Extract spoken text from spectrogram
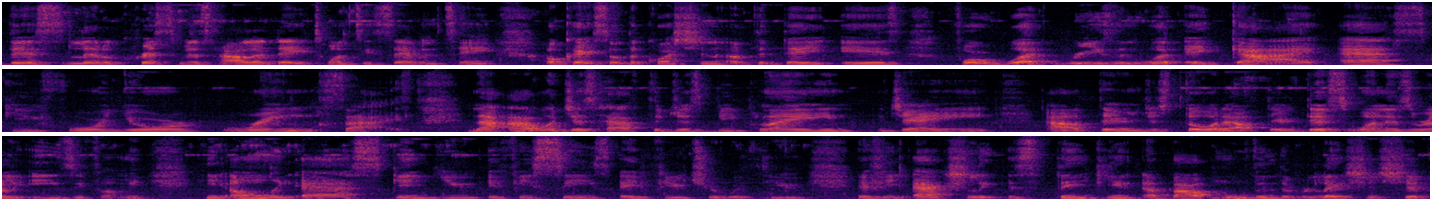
this little Christmas holiday 2017. Okay, so the question of the day is for what reason would a guy ask you for your ring size? Now, I would just have to just be plain Jane out there and just throw it out there. This one is really easy for me. He only asking you if he sees a future with you. If he actually is thinking about moving the relationship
